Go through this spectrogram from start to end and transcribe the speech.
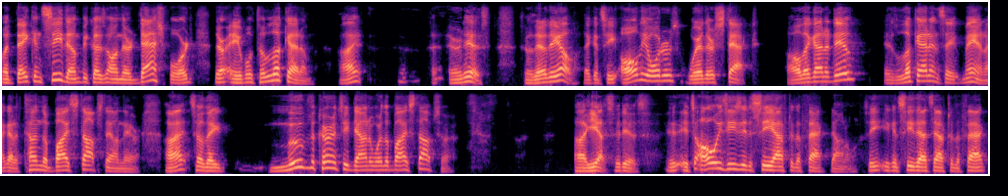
but they can see them because on their dashboard, they're able to look at them, all right? There it is. So there they go. They can see all the orders where they're stacked. All they got to do is look at it and say, man, I got a ton of buy stops down there. All right. So they move the currency down to where the buy stops are. Uh, yes, it is. It, it's always easy to see after the fact, Donald. See, you can see that's after the fact,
